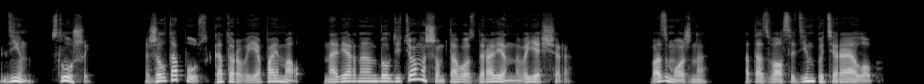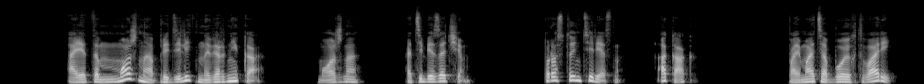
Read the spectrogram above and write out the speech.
«Дин, слушай, желтопуз, которого я поймал, наверное, он был детенышем того здоровенного ящера?» «Возможно», — отозвался Дин, потирая лоб. «А это можно определить наверняка?» «Можно. А тебе зачем?» «Просто интересно. А как?» Поймать обоих тварей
